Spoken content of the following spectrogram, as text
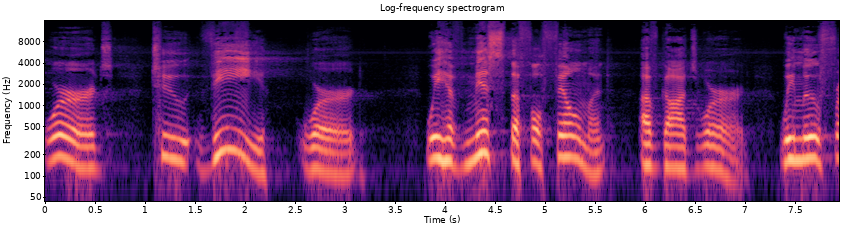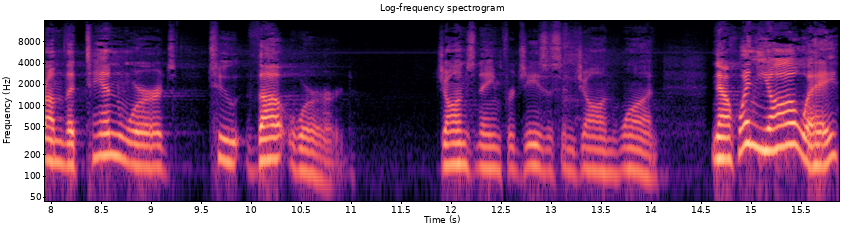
words to the word, we have missed the fulfillment of God's word. We move from the ten words to the word. John's name for Jesus in John 1. Now, when Yahweh,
